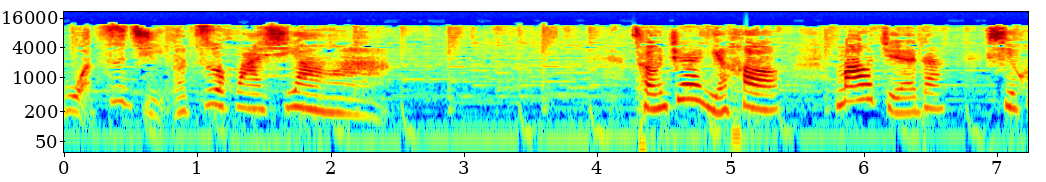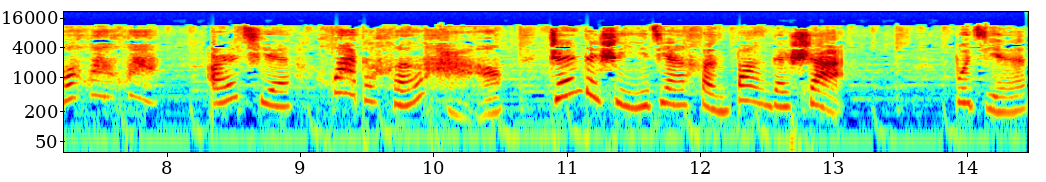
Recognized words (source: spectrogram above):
我自己的自画像啊。从这以后，猫觉得喜欢画画，而且画的很好，真的是一件很棒的事儿。不仅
